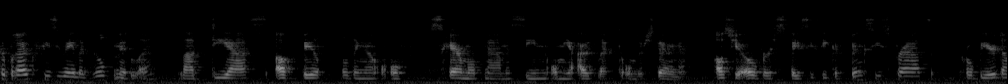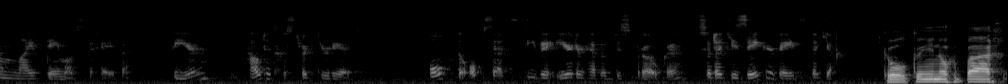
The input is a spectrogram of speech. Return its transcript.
Gebruik visuele hulpmiddelen. Laat dia's, afbeeldingen of schermopnames zien om je uitleg te ondersteunen. Als je over specifieke functies praat, probeer dan live demo's te geven. 4. Houd het gestructureerd. Volg de opzet die we eerder hebben besproken, zodat je zeker weet dat je. Cool. Kun je nog een paar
